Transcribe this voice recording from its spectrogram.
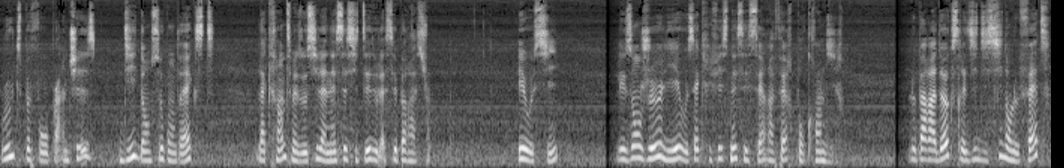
Roots Before Branches dit dans ce contexte la crainte mais aussi la nécessité de la séparation. Et aussi les enjeux liés aux sacrifices nécessaires à faire pour grandir. Le paradoxe réside ici dans le fait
